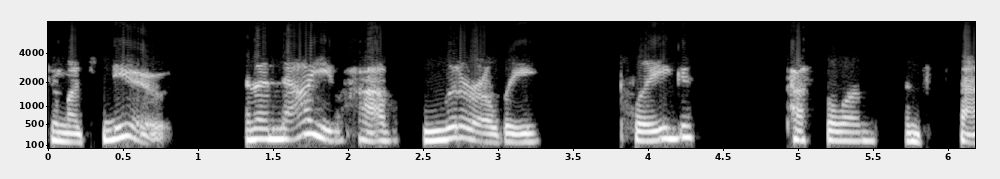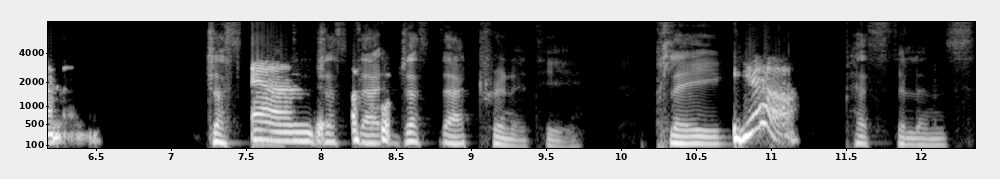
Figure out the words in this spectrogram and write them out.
too much news. And then now you have literally plague, pestilence, and famine. Just and just that course, just that trinity. Plague, yeah, pestilence,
